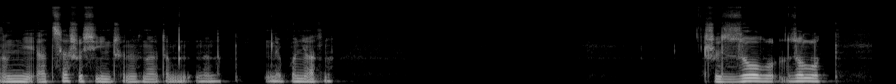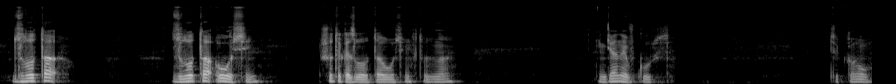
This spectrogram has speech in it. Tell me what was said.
А ні, а це щось інше, не знаю, там не, не- непонятно. Щось золо, золо, золота. Золота осінь. Що таке золота осінь, хто знає? Я не в курсі. Цікаво.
